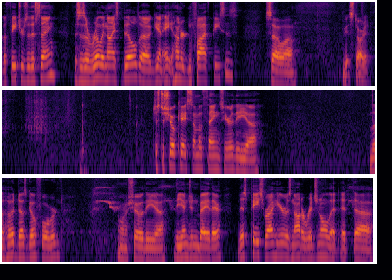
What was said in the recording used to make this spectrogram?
the features of this thing this is a really nice build, uh, again 805 pieces. So uh, get started. Just to showcase some of the things here, the uh, the hood does go forward. I want to show the uh, the engine bay there. This piece right here is not original. That it, uh,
